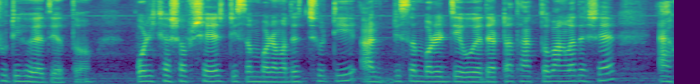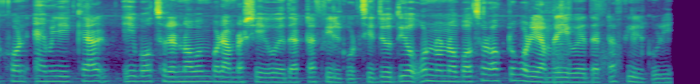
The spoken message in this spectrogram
ছুটি হয়ে যেত। পরীক্ষা সব শেষ, ডিসেম্বরে আমাদের ছুটি, আর ডিসেম্বরের যে ওয়েদারটা থাকতো বাংলাদেশে, এখন আমেরিকার এই বছরের নভেম্বরে আমরা সেই ওয়েদারটা ফিল করছি। যদিও অন্য অন্য বছর অক্টোবরে আমরা এই ওয়েদারটা ফিল করি।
